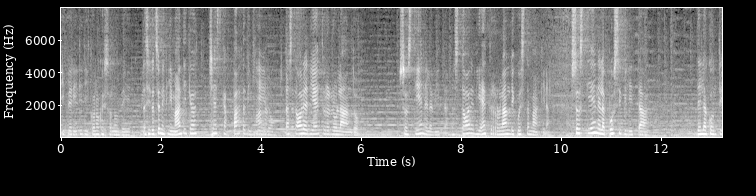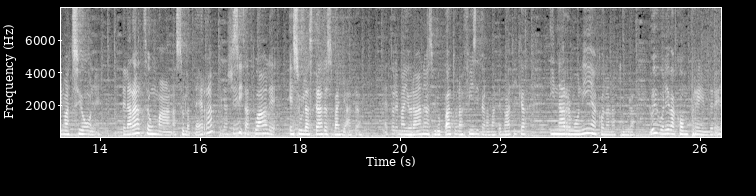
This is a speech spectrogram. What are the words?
i periti dicono che sono veri. La situazione climatica ci è scappata di mano. La storia di Ettore Rolando sostiene la vita, la storia di Ettore Rolando di questa macchina sostiene la possibilità della continuazione della razza umana sulla Terra, la scienza sì. attuale è sulla strada sbagliata. Ettore Majorana ha sviluppato una fisica e una matematica in armonia con la natura. Lui voleva comprendere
